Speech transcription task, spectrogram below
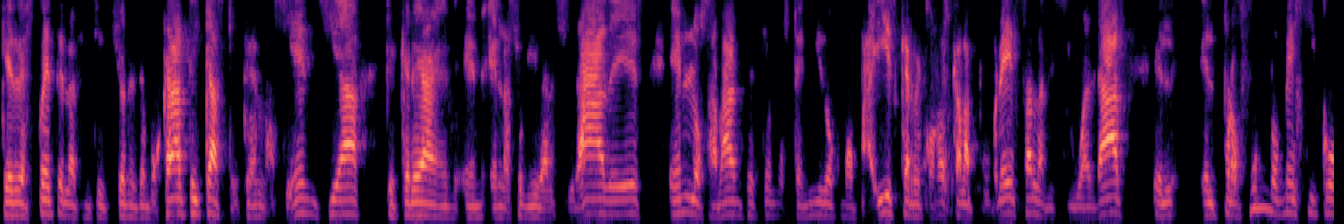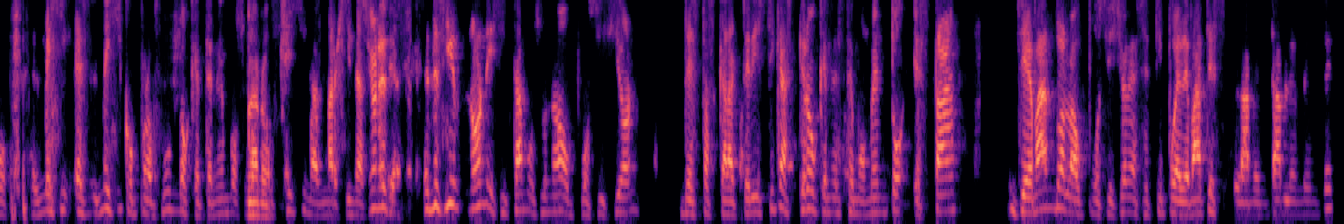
que respete las instituciones democráticas, que crea en la ciencia, que crea en, en, las universidades, en los avances que hemos tenido como país, que reconozca la pobreza, la desigualdad, el, el profundo México, el, México, es el México profundo que tenemos con muchísimas marginaciones. Es decir, no necesitamos una oposición de estas características. Creo que en este momento está llevando a la oposición a ese tipo de debates, lamentablemente,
